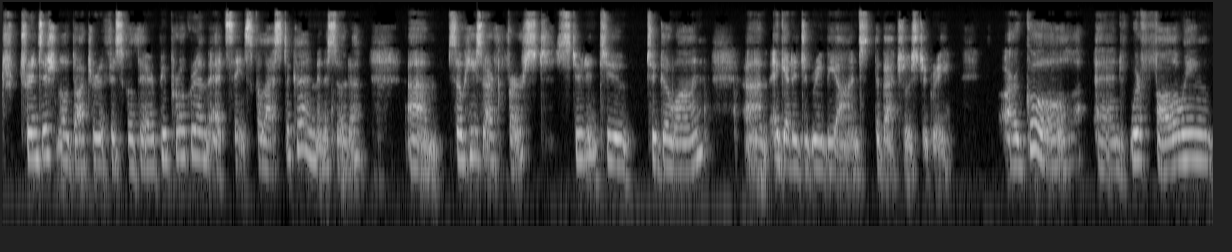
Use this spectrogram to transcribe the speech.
transitional doctorate of physical therapy program at St. Scholastica in Minnesota. Um, so he's our first student to to go on um, and get a degree beyond the bachelor's degree. Our goal, and we're following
